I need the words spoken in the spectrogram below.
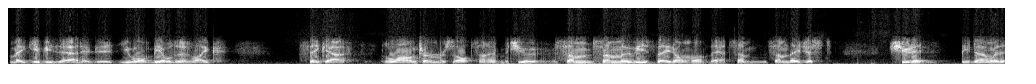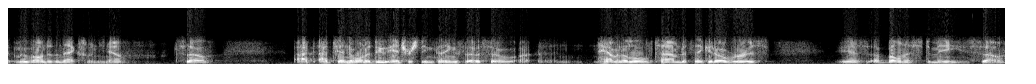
may give you that. It, it, you won't be able to like think out long-term results on it, but you some some movies they don't want that. Some some they just shoot it, be done with it, move on to the next one. You know, so. I, I tend to want to do interesting things though, so uh, having a little time to think it over is is a bonus to me. So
